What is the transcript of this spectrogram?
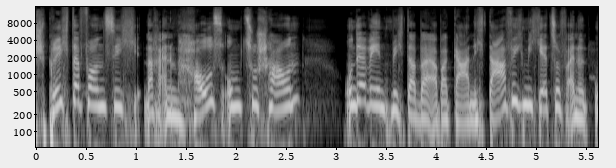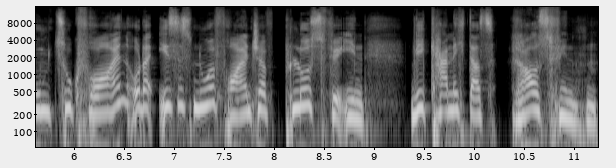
spricht davon, sich nach einem Haus umzuschauen und erwähnt mich dabei aber gar nicht. Darf ich mich jetzt auf einen Umzug freuen oder ist es nur Freundschaft plus für ihn? Wie kann ich das rausfinden?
